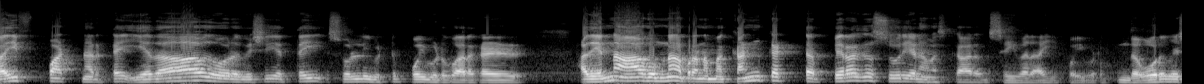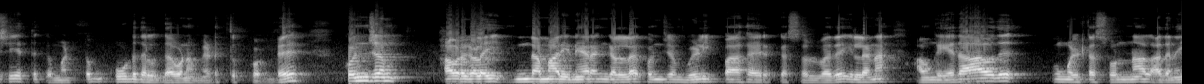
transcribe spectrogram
லைஃப் பார்ட்னர்கிட்ட ஏதாவது ஒரு விஷயத்தை சொல்லிவிட்டு போய்விடுவார்கள். அது என்ன ஆகும்னா அப்புறம் நம்ம கண்கட்ட பிறகு சூரிய நமஸ்காரம் செய்வதாகி போய்விடும். இந்த ஒரு விஷயத்துக்கு மட்டும் கூடுதல் கவனம் எடுத்துக்கொண்டு கொஞ்சம் அவர்களை இந்த மாதிரி நேரங்களில் கொஞ்சம் விழிப்பாக இருக்க சொல்வது இல்லைன்னா அவங்க ஏதாவது உங்கள்கிட்ட சொன்னால் அதனை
